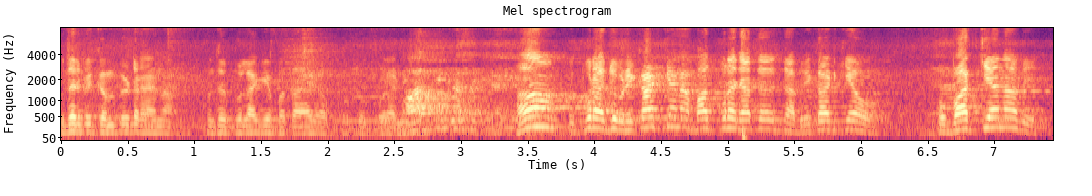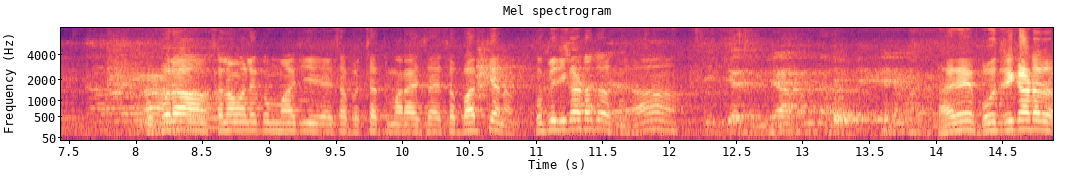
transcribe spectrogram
उधर भी कंप्यूटर है ना उधर बुला के बताएगा फ़ोटो पूरा सकते हैं। हाँ तो पूरा जो रिकॉर्ड किया ना बात पूरा जाते हुए रिकॉर्ड किया हो। वो बात किया ना अभी। वो पूरा सलाम वालेकुम माँ जी ऐसा बच्चा तुम्हारा ऐसा ऐसा बात किया ना। वो भी रिकॉर्ड होता है उसमें हाँ। है अरे बहुत रिकॉर्ड होता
